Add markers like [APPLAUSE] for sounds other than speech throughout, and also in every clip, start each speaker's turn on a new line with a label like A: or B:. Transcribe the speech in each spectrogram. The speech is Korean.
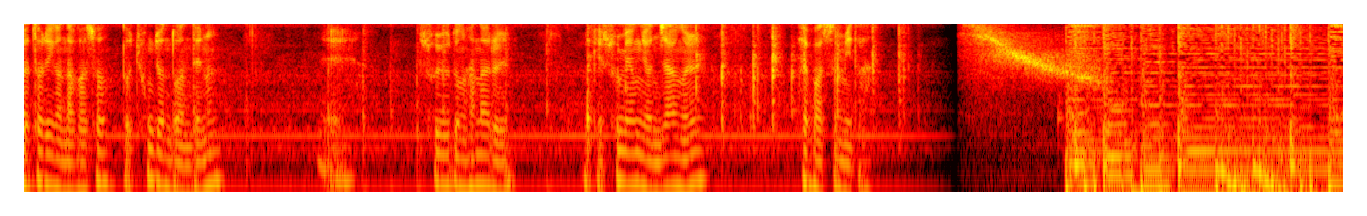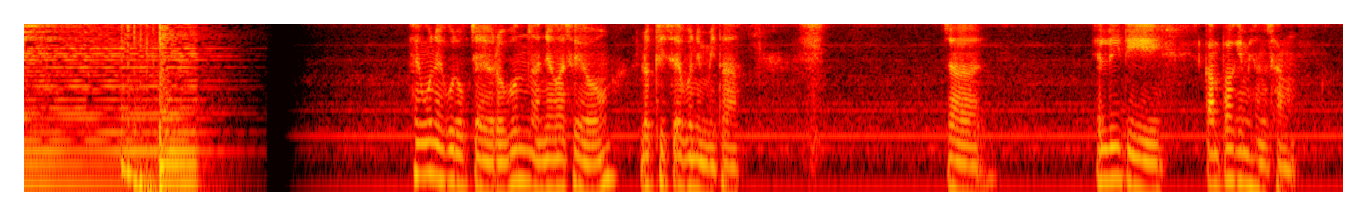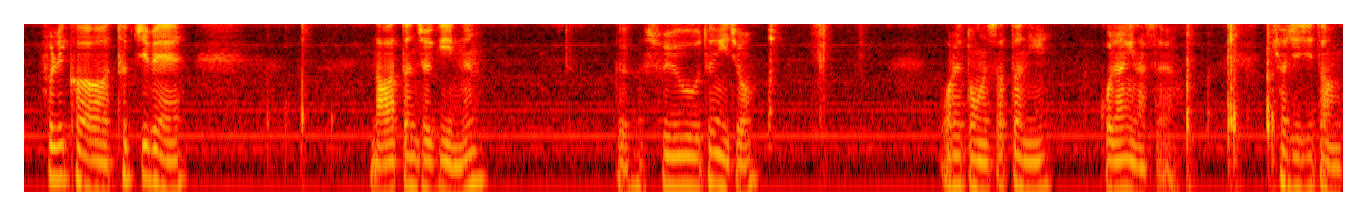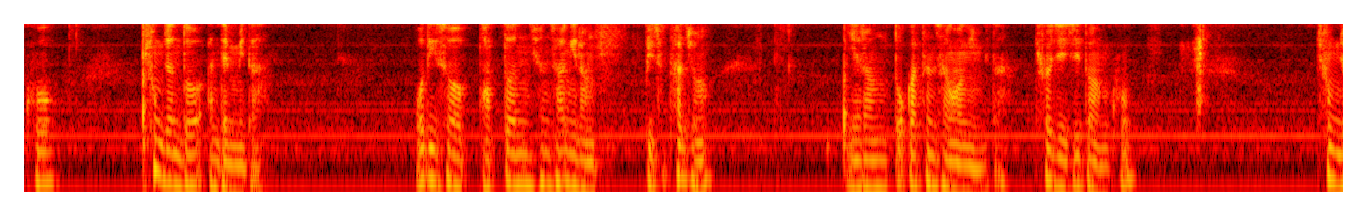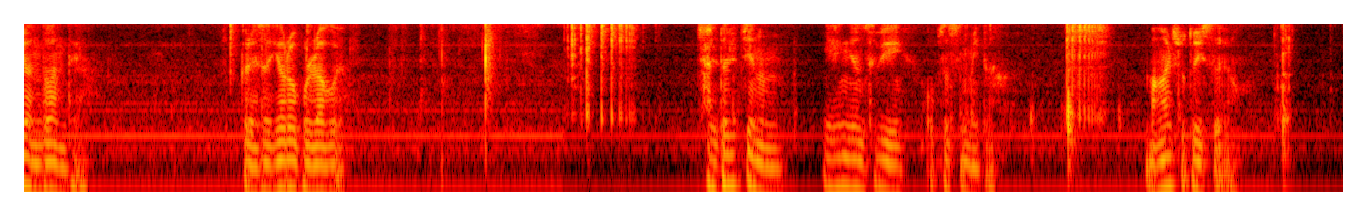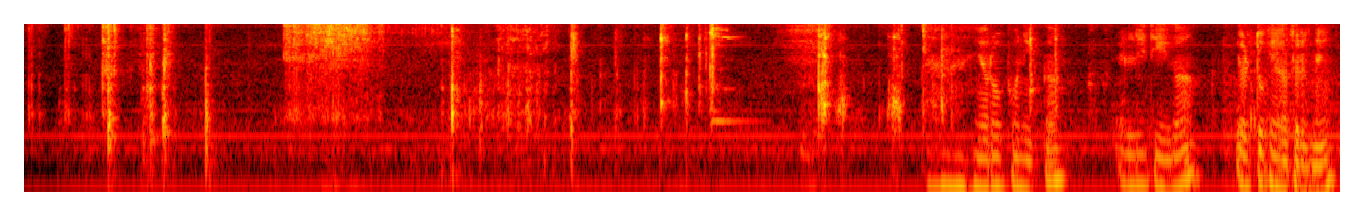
A: 배터리가 나가서 또 충전도 안 되는 예, 수유등 하나를 이렇게 수명 연장을 해봤습니다. 행운의 구독자 여러분 안녕하세요. 럭키세븐입니다. 자 LED 깜빡임 현상. 플리커 특집에 나왔던 적이 있는 그 수유등이죠 오랫동안 썼더니 고장이 났어요 켜지지도 않고 충전도 안 됩니다 어디서 봤던 현상이랑 [LAUGHS] 비슷하죠 얘랑 똑같은 상황입니다. 켜지지도 않고 충전도 안 돼요. 그래서 열어보려고요. 잘 될지는 예행 연습이 없었습니다. 망할 수도 있어요. 자, 열어보니까 LED가 12개가 들었네요.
